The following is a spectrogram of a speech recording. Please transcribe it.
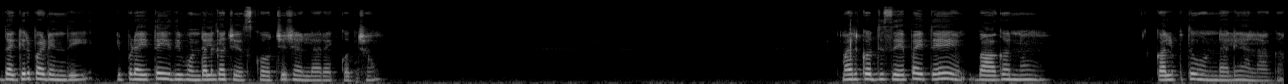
దగ్గర పడింది. ఇప్పుడైతే ఇది ఉండలుగా చేసుకోవచ్చు చల్లారే కొంచెం. మరి కొద్దిసేపు అయితే బాగాను కలుపుతూ ఉండాలి అలాగా.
